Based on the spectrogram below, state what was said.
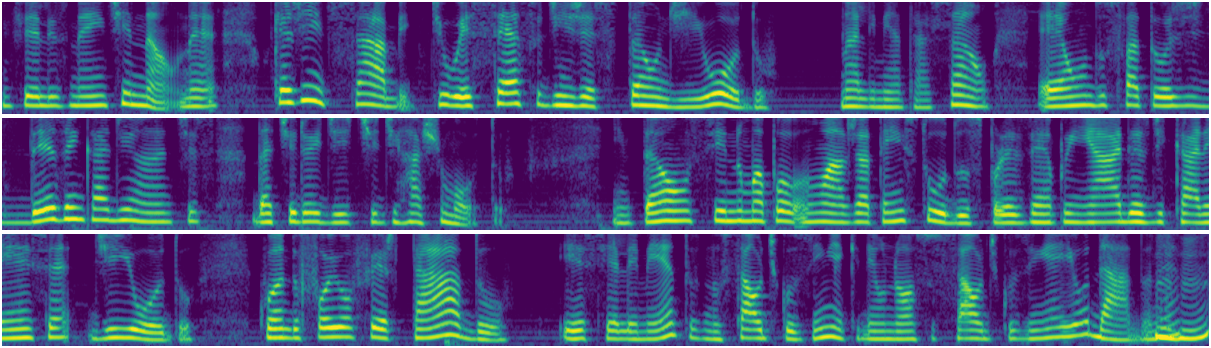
infelizmente não, né? O que a gente sabe que o excesso de ingestão de iodo na alimentação é um dos fatores desencadeantes da tiroidite de Hashimoto. Então, se numa uma, já tem estudos, por exemplo, em áreas de carência de iodo, quando foi ofertado esse elemento no sal de cozinha, que nem o nosso sal de cozinha é iodado, né? Uhum.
